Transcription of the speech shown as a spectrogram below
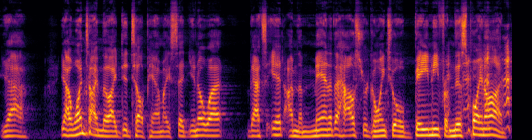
Yeah. Yeah. One time, though, I did tell Pam, I said, You know what? That's it. I'm the man of the house. You're going to obey me from this point on.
